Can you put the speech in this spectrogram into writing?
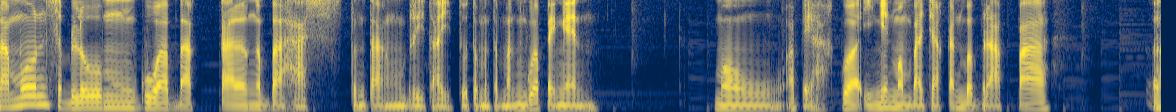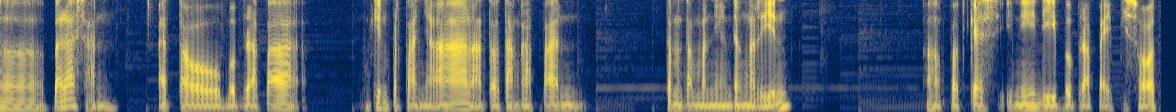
Namun sebelum gua bakal ngebahas tentang berita itu, teman-teman, gua pengen mau apa ya? Gua ingin membacakan beberapa uh, balasan atau beberapa mungkin pertanyaan atau tanggapan teman-teman yang dengerin uh, podcast ini di beberapa episode.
